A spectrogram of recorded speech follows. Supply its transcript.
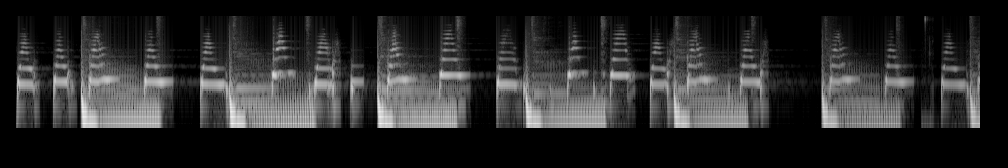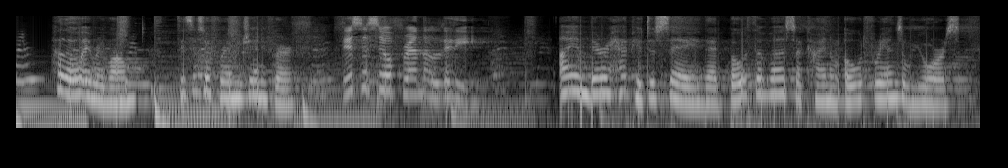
Hello everyone, this is your friend Jennifer. This is your friend Lily. I am very happy to say that both of us are kind of old friends of yours.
